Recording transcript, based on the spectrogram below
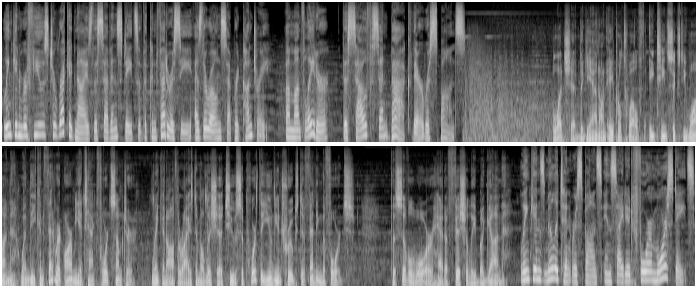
Lincoln refused to recognize the seven states of the Confederacy as their own separate country. A month later, the South sent back their response. Bloodshed began on April 12, 1861, when the Confederate Army attacked Fort Sumter. Lincoln authorized a militia to support the Union troops defending the fort. The Civil War had officially begun. Lincoln's militant response incited four more states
